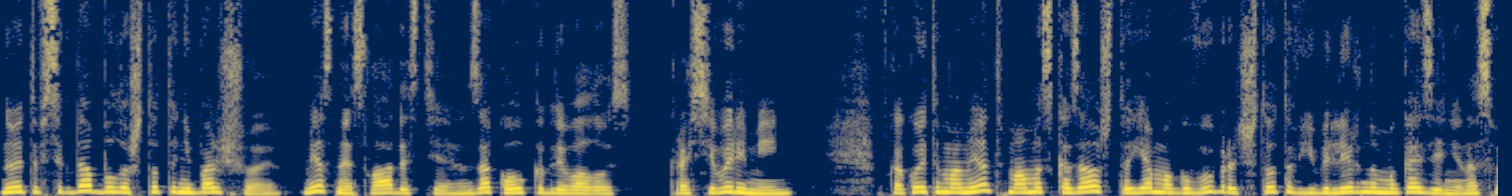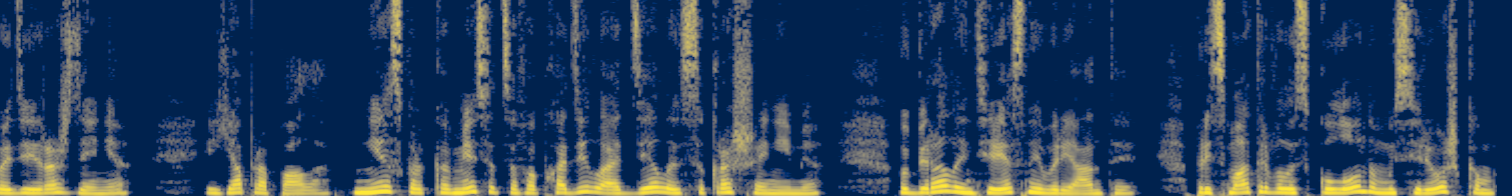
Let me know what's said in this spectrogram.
Но это всегда было что-то небольшое. Местные сладости, заколка для волос, красивый ремень. В какой-то момент мама сказала, что я могу выбрать что-то в ювелирном магазине на свой день рождения. И я пропала. Несколько месяцев обходила отделы с украшениями. Выбирала интересные варианты. Присматривалась к кулонам и сережкам,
